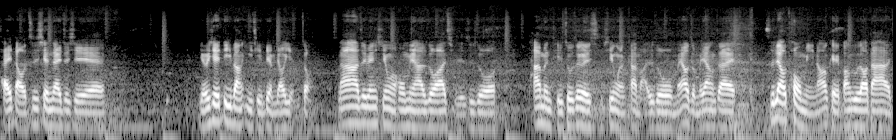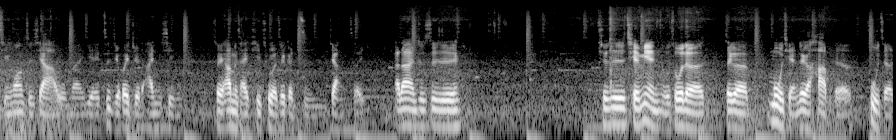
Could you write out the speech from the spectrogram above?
才导致现在这些有一些地方疫情变比较严重。那他这边新闻后面他说他其实是说，他们提出这个新闻看法是说，我们要怎么样在资料透明，然后可以帮助到大家的情况之下，我们也自己会觉得安心。所以他们才提出了这个质疑，这样子。那当然就是，就是前面我说的这个目前这个 hub 的负责人，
